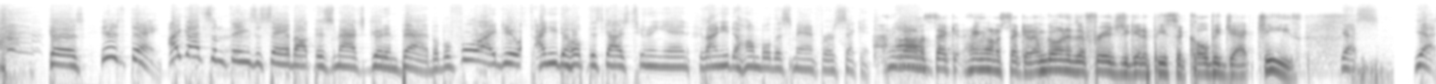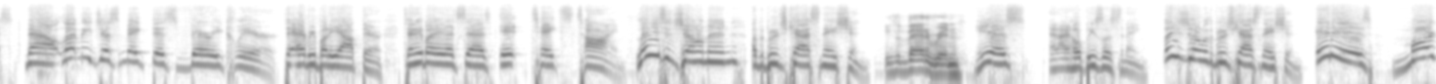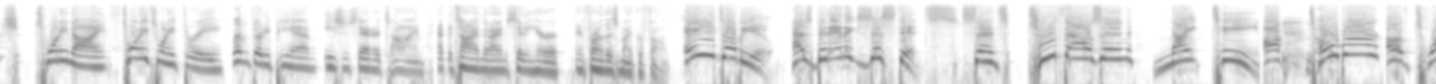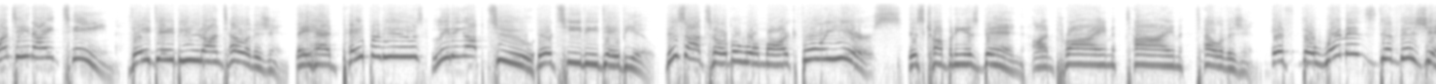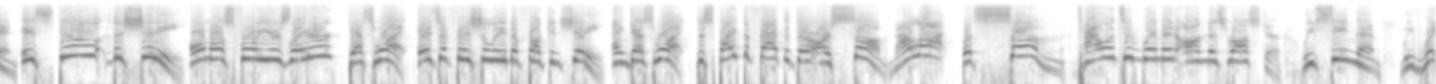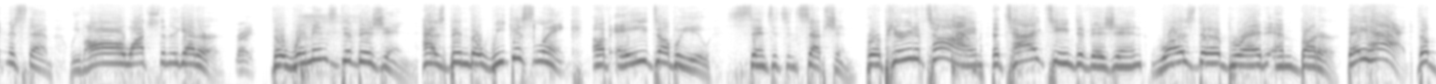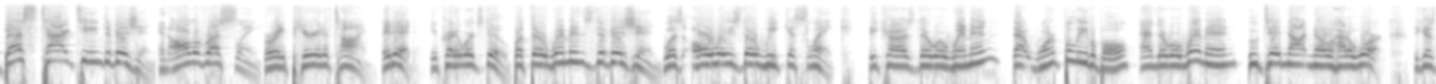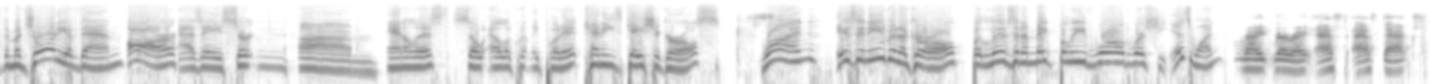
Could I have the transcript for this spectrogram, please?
Because here's the thing I got some things to say about this match, good and bad. But before I do, I need to hope this guy's tuning in, because I need to humble this man for a second. hang on Um, a second, hang on a second. I'm going to the fridge to get a piece of Colby Jack cheese. Yes. Yes. Now, let me just make this very clear to everybody out there, to anybody that says it takes time. Ladies and gentlemen of the Boochcast Nation, He's a veteran. he is, and I hope he's listening. Ladies and gentlemen of the Boochcast Nation, it is March 29th, 2023, 11:30 p.m. Eastern Standard Time at the time that I am sitting here in front of this microphone. AEW has been in existence since 2019. October of 2019, they debuted on television. They had pay-per-views leading up to their TV debut. This October will mark 4 years this company has been on prime time television. If the women's division is still the shitty almost four years later, guess what? It's officially the fucking shitty. And guess what? Despite the fact that there are some, not a lot, but some talented women on this roster. We've seen them, we've witnessed them, we've all watched them together. Right. The women's division has been the weakest link of AEW since its inception. For a period of time, the tag team division was their bread and butter. They had the best tag team division in all of wrestling for a period of time. They did. Give credit where it's due. But their women's division was always their weakest link because there were women that weren't believable and there were women who did not know how to work because the majority of them are as a certain um, analyst so eloquently put it kenny's geisha girls one isn't even a girl but lives in a make-believe world where she is one Right, right, right. Ask ask Dax.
